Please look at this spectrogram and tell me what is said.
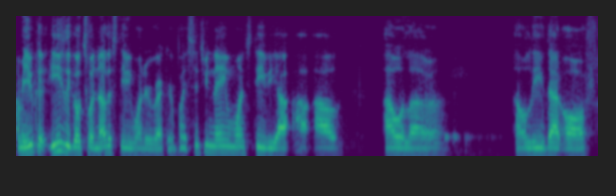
I mean, you could easily go to another Stevie Wonder record, but since you named one Stevie, I'll I'll, I'll I will uh, I'll leave that off.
